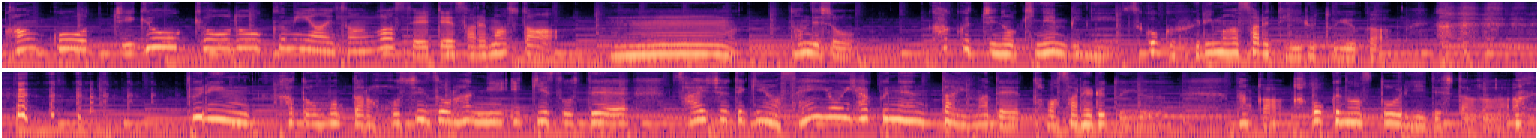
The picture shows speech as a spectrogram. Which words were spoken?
観光事業協同組合さんが制定されました。うーん。何でしょう。各地の記念日にすごく振り回されているというか。プリンかと思ったら星空に行きそして最終的には1400年代まで飛ばされるというなんか過酷なストーリーでしたが。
